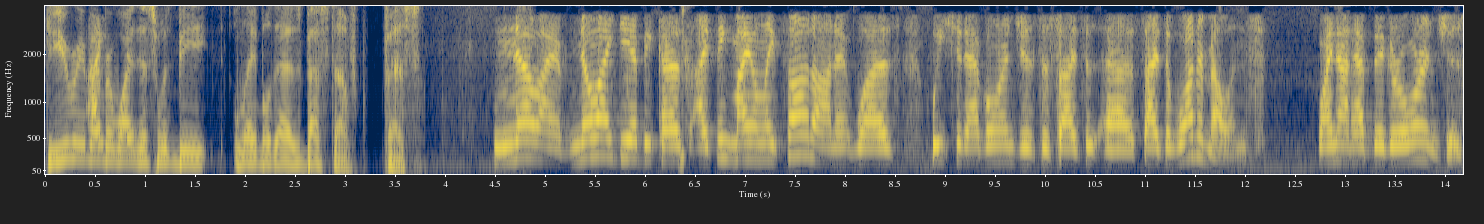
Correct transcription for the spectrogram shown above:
Do you remember why this would be labeled as best of, Fez? No, I have no idea because I think my only thought on it was we should have oranges the size uh, size of watermelons. Why not have bigger oranges?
